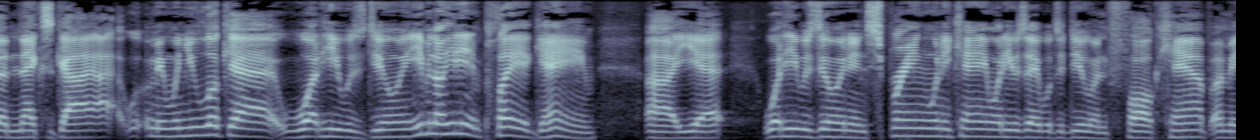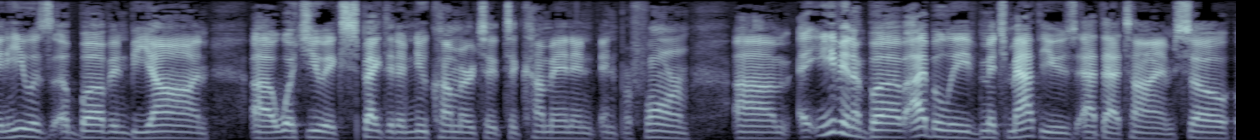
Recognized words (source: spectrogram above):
the next guy. I, I mean, when you look at what he was doing, even though he didn't play a game uh, yet, what he was doing in spring when he came, what he was able to do in fall camp, I mean, he was above and beyond uh, what you expected a newcomer to, to come in and, and perform. Um, even above, I believe, Mitch Mathews at that time. So,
